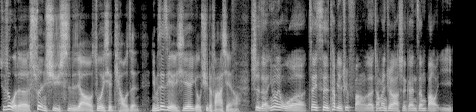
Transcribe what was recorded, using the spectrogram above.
就是我的顺序是不是要做一些调整？你们这次有一些有趣的发现哈？是的，因为我这次特别去访了张曼娟老师跟曾宝仪，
